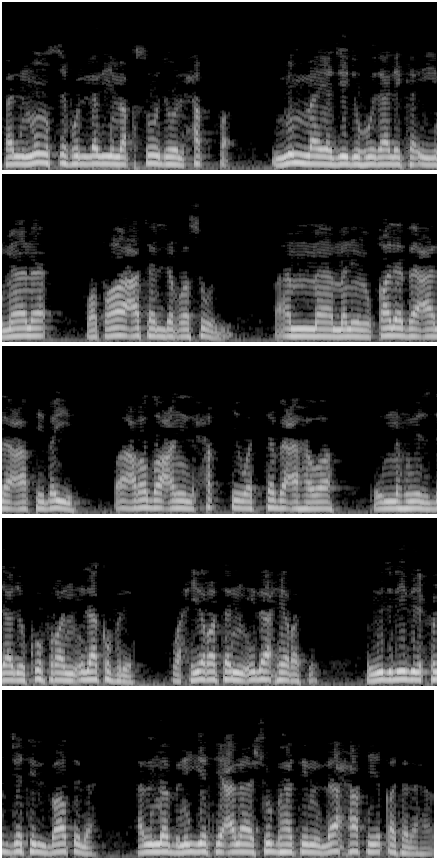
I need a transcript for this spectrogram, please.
فالمنصف الذي مقصوده الحق مما يزيده ذلك إيمانا وطاعة للرسول. وأما من انقلب على عقبيه وأعرض عن الحق واتبع هواه فإنه يزداد كفرا إلى كفره وحيرة إلى حيرته ويدلي بالحجة الباطلة المبنية على شبهة لا حقيقة لها.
